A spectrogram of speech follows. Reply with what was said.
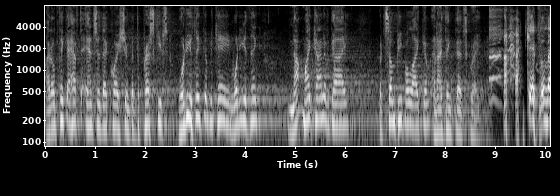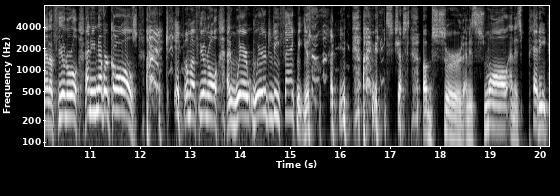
I don't think I have to answer that question, but the press keeps, what do you think of McCain? What do you think? Not my kind of guy, but some people like him, and I think that's great. gave him at a funeral and he never calls. I gave him a funeral and where where did he thank me? You know, I mean, I mean, it's just absurd and it's small and it's petty.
